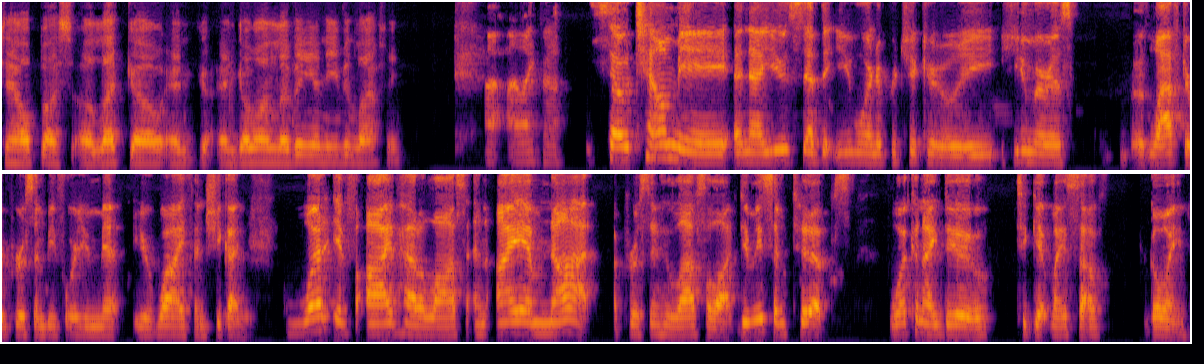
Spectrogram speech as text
to help us uh, let go and, and go on living and even laughing. I, I like that. So tell me, and now you said that you weren't a particularly humorous laughter person before you met your wife, and she got. What if I've had a loss and I am not a person who laughs a lot? Give me some tips. What can I do to get myself going?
